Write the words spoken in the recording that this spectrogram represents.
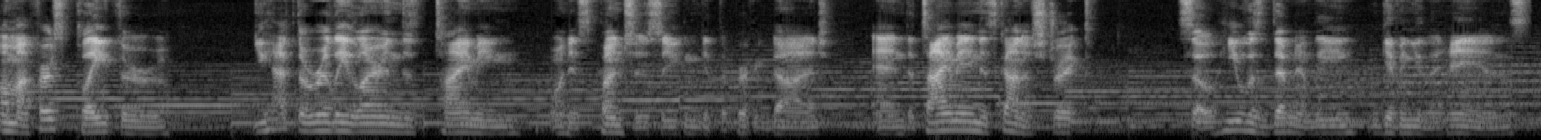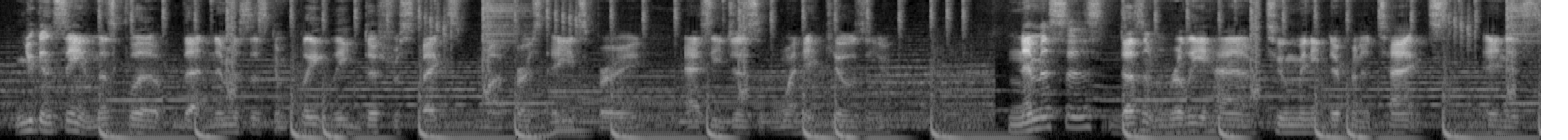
On my first playthrough, you have to really learn the timing on his punches so you can get the perfect dodge. And the timing is kind of strict, so he was definitely giving you the hands. You can see in this clip that Nemesis completely disrespects my first aid spray as he just one hit kills you. Nemesis doesn't really have too many different attacks in his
